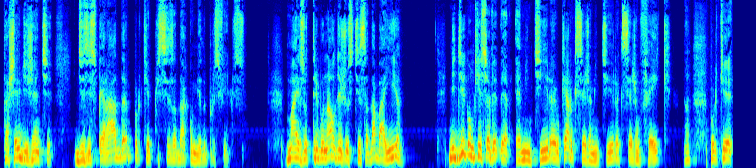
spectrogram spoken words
está cheio de gente desesperada porque precisa dar comida para os filhos mas o Tribunal de Justiça da Bahia, me digam que isso é, é, é mentira, eu quero que seja mentira, que seja um fake, né? porque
